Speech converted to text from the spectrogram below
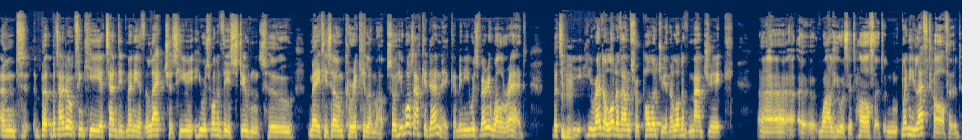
and but but I don't think he attended many of the lectures. He he was one of these students who made his own curriculum up. So he was academic. I mean, he was very well read, but mm-hmm. he he read a lot of anthropology and a lot of magic while he was at Harvard. And when he left Harvard,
